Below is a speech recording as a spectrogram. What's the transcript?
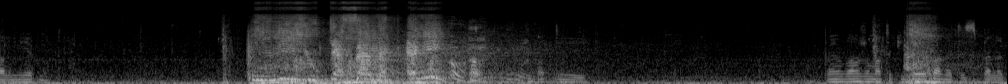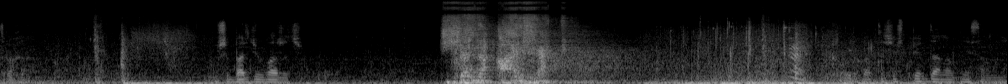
Kurwa, ale mnie jebną. Kurwa ty. Powiem wam, że ma takie dojebane te spele trochę. Muszę bardziej uważać. Kurwa, to się wpierdala w nie sam, nie?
